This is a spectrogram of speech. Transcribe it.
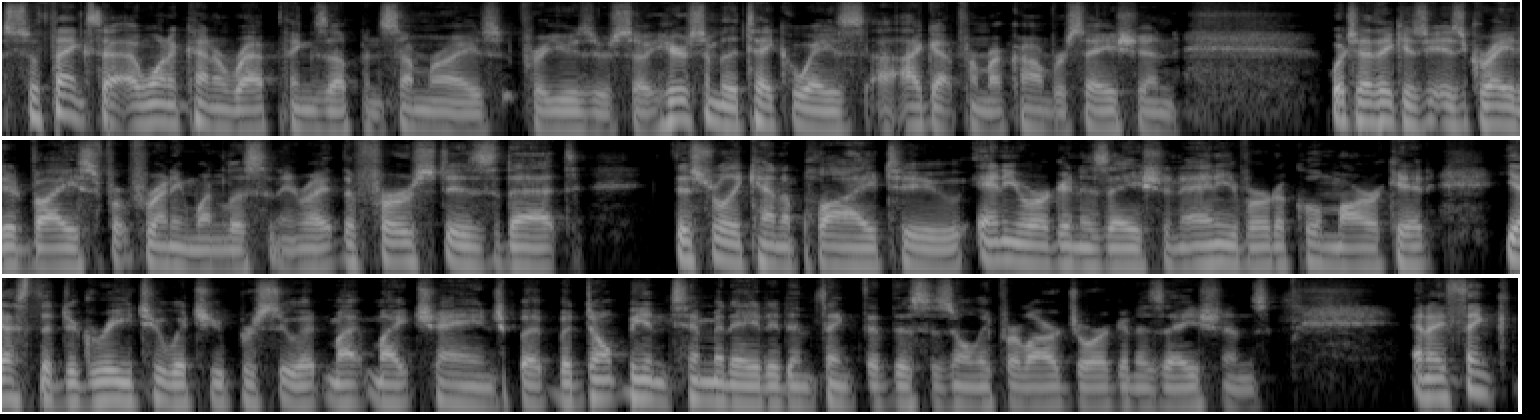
so thanks. I, I want to kind of wrap things up and summarize for users. So here's some of the takeaways i got from our conversation which i think is, is great advice for, for anyone listening right? The first is that this really can apply to any organization, any vertical market. Yes, the degree to which you pursue it might might change, but but don't be intimidated and think that this is only for large organizations. And I think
